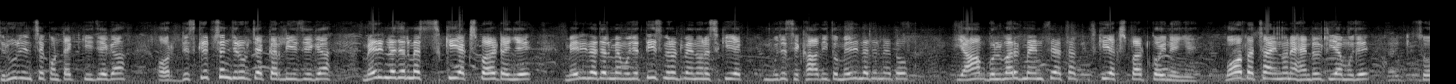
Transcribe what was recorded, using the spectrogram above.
ज़रूर इनसे कॉन्टैक्ट कीजिएगा और डिस्क्रिप्शन ज़रूर चेक कर लीजिएगा। मेरी नज़र में स्की एक्सपर्ट हैं ये। मेरी नज़र में मुझे तीस मिनट में इन्होंने स्की मुझे सिखा दी तो मेरी नज़र में तो यहाँ गुलमर्ग में इनसे अच्छा इसकी एक्सपर्ट कोई नहीं है। बहुत अच्छा इन्होंने हैंडल किया मुझे। सो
